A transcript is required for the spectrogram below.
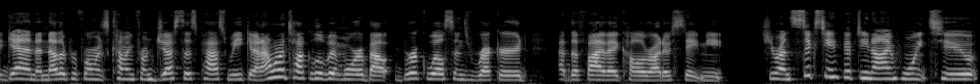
Again, another performance coming from just this past weekend. I want to talk a little bit more about Brooke Wilson's record at the 5A Colorado State meet. She runs 1659.2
